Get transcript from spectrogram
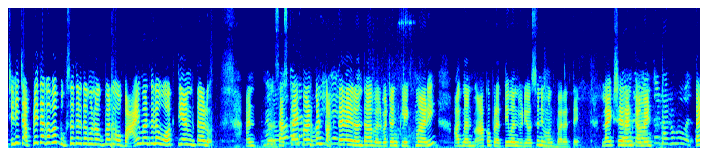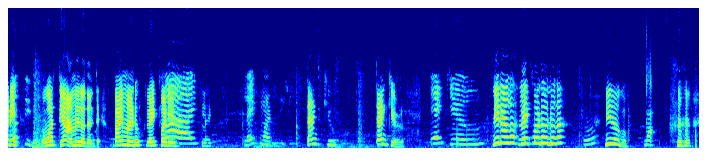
ಚಿನ್ನಿ, ಚಪ್ಪಲಿ ತಗೋಬ ಬುಕ್ಸ್ ಹತ್ರ ತಗೊಂಡು ಹೋಗ್ಬಾರ್ದು. ಓ, ಬಾಯ್ ಮಾಡ್ದಲ್ಲ ಹೋಗ್ತೀಯ ಅಂತಾಳು ಆ್ಯಂಡ್ ಸಬ್ಸ್ಕ್ರೈಬ್ ಮಾಡ್ಕೊಂಡು ಪಕ್ಕದಲ್ಲೇ ಇರೋವಂತಹ ಬೆಲ್ ಬಟನ್ ಕ್ಲಿಕ್ ಮಾಡಿ. ಆಗ ನಾನು ಹಾಕೋ ಪ್ರತಿಯೊಂದು ವಿಡಿಯೋಸು ನಿಮಗೆ ಬರುತ್ತೆ. ಲೈಕ್ ಶೇರ್ ಆ್ಯಂಡ್ ಕಮೆಂಟ್ ತಡಿ. ಓದ್ತೀಯಾ? ಆಮೇಲೆ ಓದಂತೆ. ಬಾಯ್ ಮಾಡು. ಲೈಕ್ ಮಾಡಿ ಲೈಕ್ ಲೈಕ್ ಮಾಡ್ರಿ ಥ್ಯಾಂಕ್ ಯು ಥ್ಯಾಂಕ್ ಯು ಹೇಳು. ನೀನಾಗ ಲೈಕ್ ಮಾಡು ಅನ್ನೋಗ. ನೀನಾಗು ಹೋಗು.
